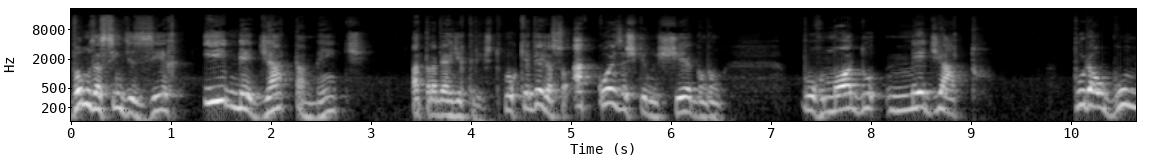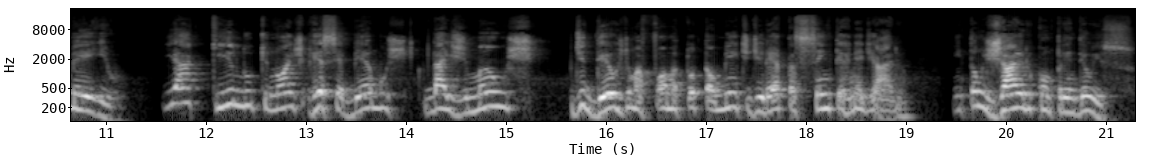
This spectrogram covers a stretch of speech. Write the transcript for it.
vamos assim dizer, imediatamente através de Cristo. Porque veja só, há coisas que nos chegam por modo imediato, por algum meio. E aquilo que nós recebemos das mãos de Deus de uma forma totalmente direta, sem intermediário. Então Jairo compreendeu isso,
